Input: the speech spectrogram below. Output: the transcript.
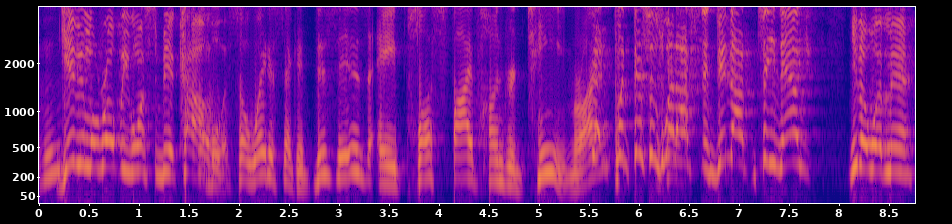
Mm-hmm. Give him a rope. He wants to be a cowboy. So wait a second. This is a plus 500 team, right? That- but this is what I said. Did not see now. You, you know what, man?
